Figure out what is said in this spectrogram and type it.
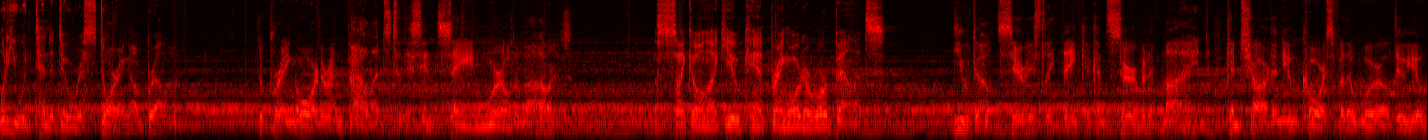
What do you intend to do restoring Umbrella? to bring order and balance to this insane world of ours. A psycho like you can't bring order or balance. You don't seriously think a conservative mind can chart a new course for the world, do you?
